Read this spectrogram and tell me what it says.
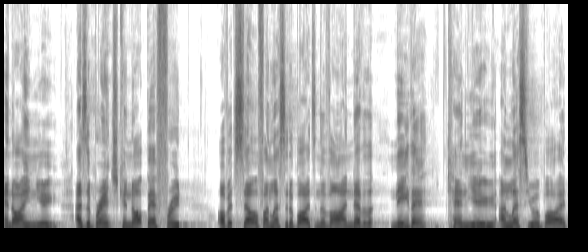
and I in you. As the branch cannot bear fruit of itself unless it abides in the vine, never, neither can you unless you abide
